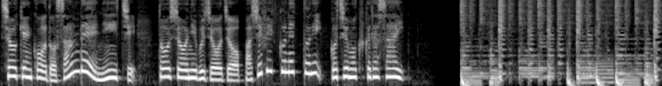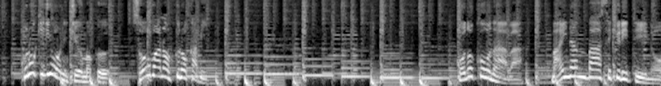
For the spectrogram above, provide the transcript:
証券コード3021、東証2部上場パシフィックネットにご注目ください。この企業に注目、相場の袋紙。このコーナーはマイナンバーセキュリティの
